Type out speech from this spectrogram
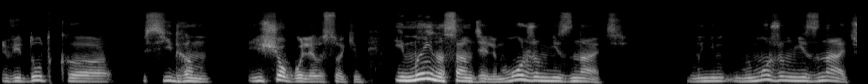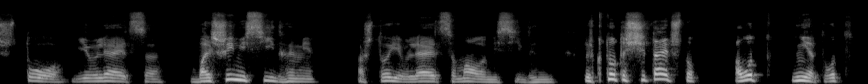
ведут к сидгам еще более высоким. И мы на самом деле можем не знать, мы, не, мы можем не знать, что является большими сидгами, а что является малыми сидгами. То есть кто-то считает, что а вот нет, вот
